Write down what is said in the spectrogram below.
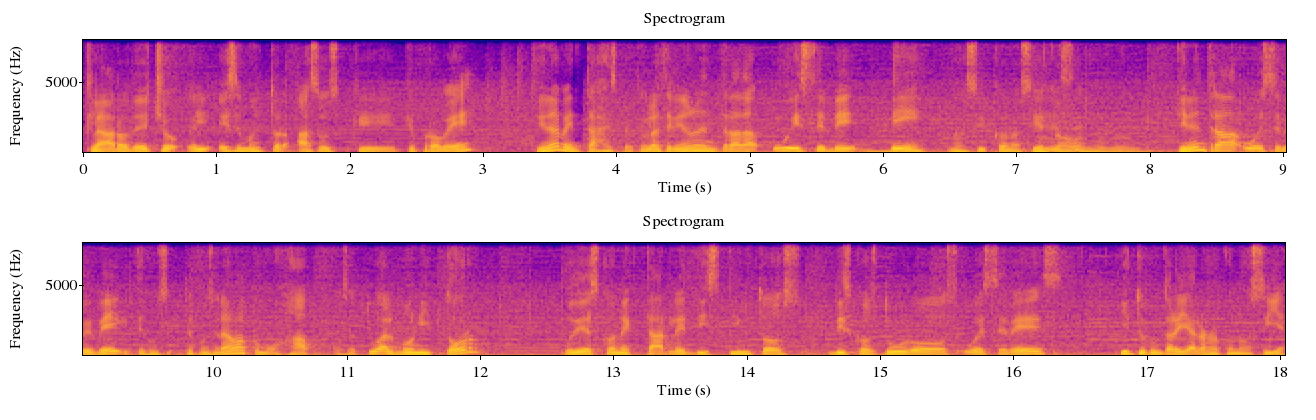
Claro, de hecho, el- ese monitor Asus que, que probé tiene una ventaja espectacular. Tenía una entrada USB-B. No sé si conocías No, ese. no, no. Tiene entrada USB-B y te funcionaba como hub. O sea, tú al monitor podías conectarle distintos discos duros, USBs y tu computadora ya los reconocía.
